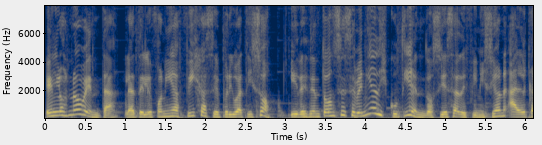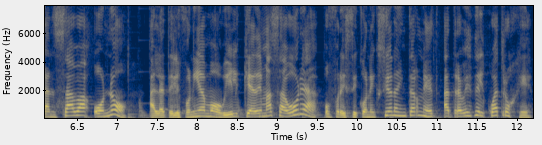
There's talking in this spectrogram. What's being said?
En los 90, la telefonía fija se privatizó y desde entonces se venía discutiendo si esa definición alcanzaba o no a la telefonía móvil que además ahora ofrece conexión a Internet a través del 4G.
